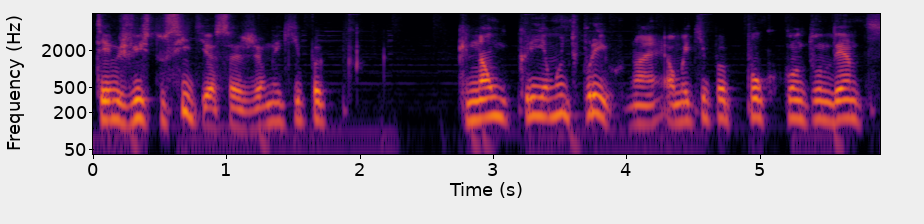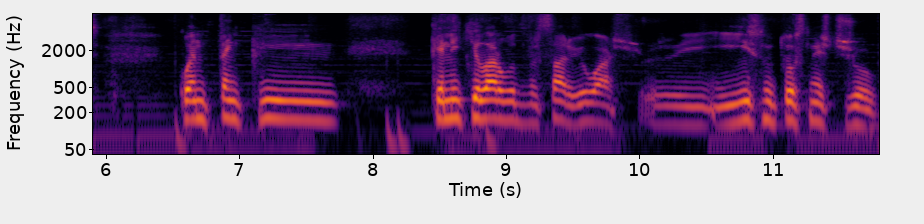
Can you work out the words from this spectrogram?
temos visto do City, ou seja, é uma equipa que, que não cria muito perigo, não é? É uma equipa pouco contundente quando tem que, que aniquilar o adversário, eu acho, e, e isso notou-se neste jogo.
